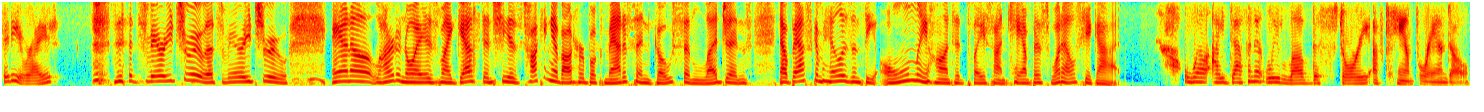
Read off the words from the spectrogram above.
city, right? That's very true. That's very true. Anna Lardinois is my guest, and she is talking about her book, Madison Ghosts and Legends. Now, Bascom Hill isn't the only haunted place on campus. What else you got? Well, I definitely love the story of Camp Randall.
